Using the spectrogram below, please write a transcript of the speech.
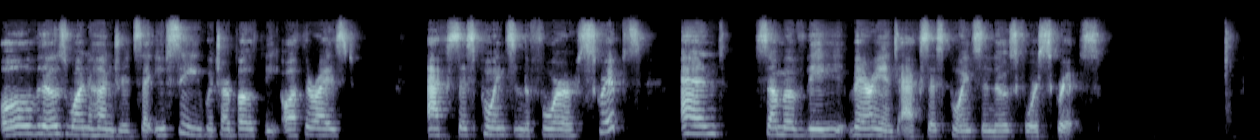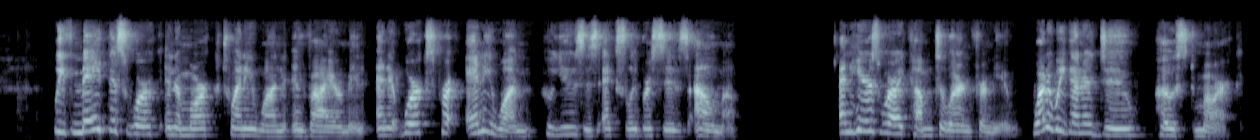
all of those 100s that you see, which are both the authorized access points in the four scripts and some of the variant access points in those four scripts. We've made this work in a MARC 21 environment, and it works for anyone who uses Ex Libris's Alma. And here's where I come to learn from you. What are we gonna do post MARC?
